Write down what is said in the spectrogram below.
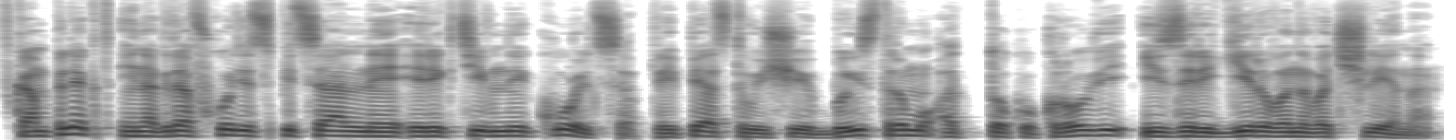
В комплект иногда входят специальные эрективные кольца, препятствующие быстрому оттоку крови из эрегированного члена.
